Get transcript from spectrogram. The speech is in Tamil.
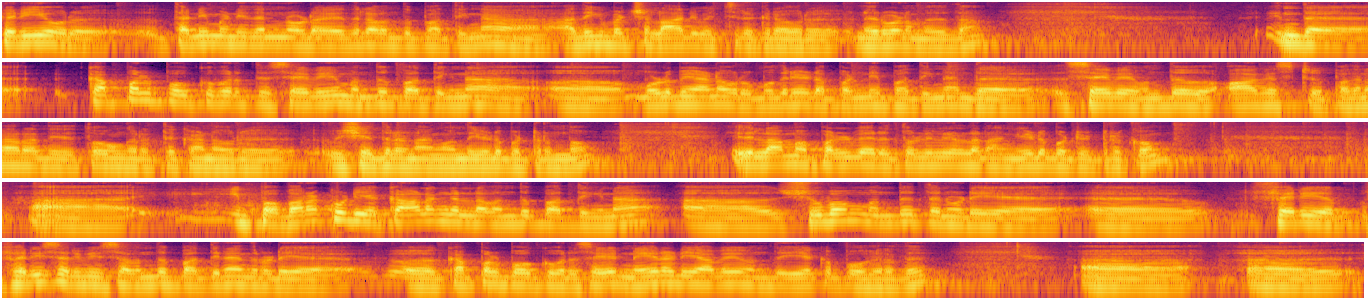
பெரிய ஒரு தனி மனிதனோட இதில் வந்து பார்த்திங்கன்னா அதிகபட்ச லாரி வச்சுருக்கிற ஒரு நிறுவனம் இதுதான். இந்த கப்பல் போக்குவரத்து சேவையும் வந்து பார்த்திங்கன்னா முழுமையான ஒரு முதலீடை பண்ணி பார்த்திங்கன்னா இந்த சேவை வந்து ஆகஸ்ட் பதினாறாம் தேதி துவங்குறதுக்கான ஒரு விஷயத்தில் நாங்கள் வந்து ஈடுபட்டிருந்தோம். இது இல்லாமல் பல்வேறு தொழில்களில் நாங்கள் ஈடுபட்டுட்ருக்கோம் இப்போ வரக்கூடிய காலங்களில் வந்து பார்த்திங்கன்னா சுபம் வந்து தன்னுடைய ஃபெரி ஃபெரி சர்வீஸை வந்து பார்த்திங்கன்னா இதனுடைய கப்பல் போக்குவரத்து நேரடியாகவே வந்து இயக்கப் போகிறது.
